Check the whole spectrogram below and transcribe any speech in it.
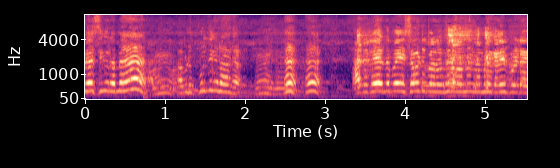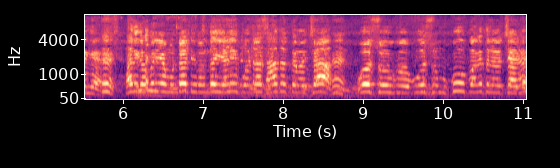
பேசிக்கிறோமே? அப்படி அஹ். அதுவே இந்த பையன் பையன் நினைச்சுன்னு வந்து கம்மனு கிளம்பி போயிட்டாங்க. அதுக்கப்புறம் என் முண்டாட்டி வந்தா இலையை போட்டா சாதத்தை வச்சா ஒரு கூ பக்கத்துல வச்சாங்க.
